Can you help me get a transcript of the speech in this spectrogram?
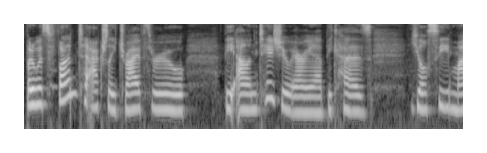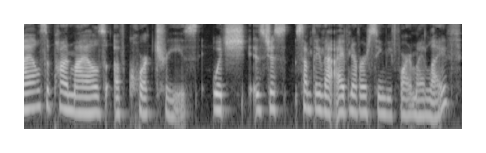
But it was fun to actually drive through the Alentejo area because you'll see miles upon miles of cork trees, which is just something that I've never seen before in my life.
